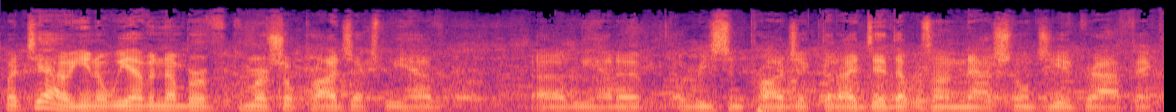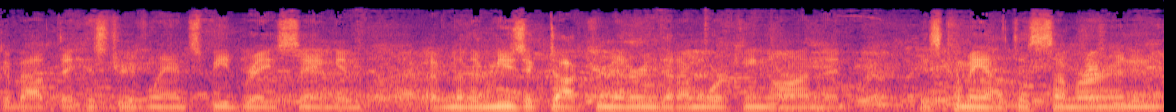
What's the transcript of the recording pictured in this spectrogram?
but yeah, you know, we have a number of commercial projects. We have uh, we had a, a recent project that I did that was on National Geographic about the history of land speed racing, and another music documentary that I'm working on that is coming out this summer. And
